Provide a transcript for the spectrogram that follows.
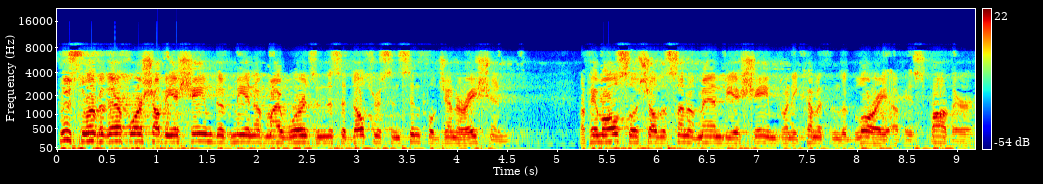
Whosoever therefore shall be ashamed of me and of my words in this adulterous and sinful generation, of him also shall the Son of Man be ashamed when he cometh in the glory of his Father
